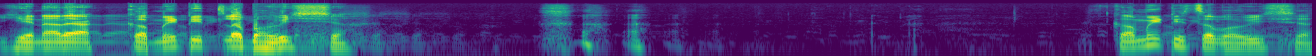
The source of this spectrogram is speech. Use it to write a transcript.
येणाऱ्या कमिटीतलं भविष्य. कमिटीचं भविष्य.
